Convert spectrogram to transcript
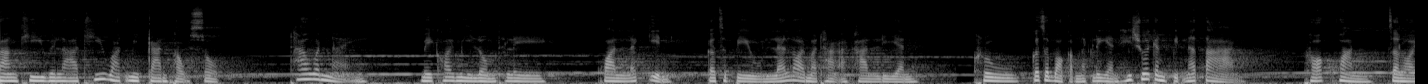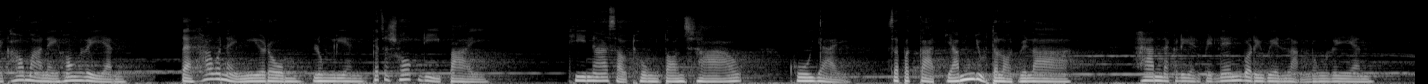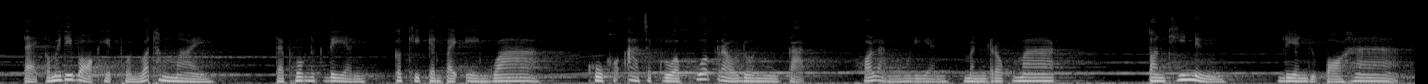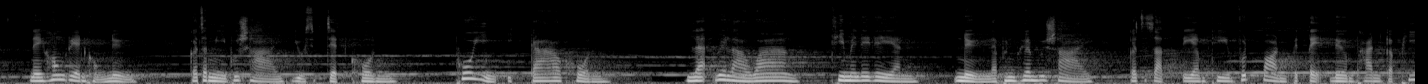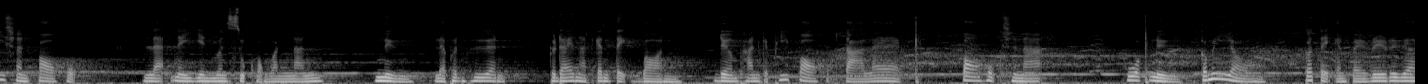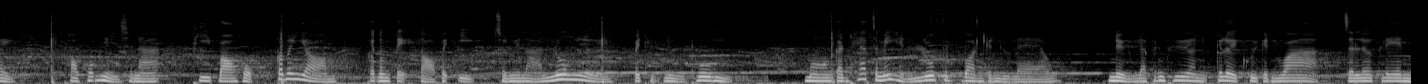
บางทีเวลาที่วัดมีการเผาศพ ถ้าวันไหนไม่ค่อยมีลมทะเล ควันและกลิ่นก็จะปิวและลอยมาทางอาคารเรียน ครูก็จะบอกกับนักเรียนให้ช่วยกันปิดหน้าต่าง เพราะควันจะลอยเข้ามาในห้องเรียน แต่ถ้าวันไหนมีลมโรงเรียนก็จะโชคดีไป ที่หน้าเสาธงตอนเช้า ครูใหญ่จะประกาศย้ำอยู่ตลอดเวลา ห้ามนักเรียนไปเล่นบริเวณหลังโรงเรียน แต่ก็ไม่ได้บอกเหตุผลว่าทำไม แต่พวกนักเรียนก็คิดกันไปเองว่า ครูเขาอาจจะกลัวพวกเราโดนงูกัด เพราะหลังโรงเรียนมันรกมาก ตอนที่หนึ่งเรียนอยู่ป .5 ในห้องเรียนของหนึ่งก็จะมีผู้ชายอยู่ 17 คน ผู้หญิงอีก 9 คน และเวลาว่างที่ไม่ได้เรียนหนึ่งและเพื่อนๆผู้ชายก็จะจัดเตรียมทีมฟุตบอลไปเตะเดิมพันกับพี่ชั้นป .6 และในเย็นวันศุกร์ของวันนั้นหนึ่งและเพื่อนๆก็ได้นัดกันเตะบอล เดิมพันกับพี่ป .6 ตาแรกป .6 ชนะ พวกหนึ่งก็ไม่ยอม ก็เตะกันไปเรื่อยๆ พอพวกหนึ่งชนะ พี่ป .6 ก็ไม่ยอม ก็ต้องเตะต่อไปอีกจนเวลาล่วงเลยไปถึงหนึ่งทุ่ม มองกันแทบจะไม่เห็นลูกฟุตบอลกันอยู่แล้วหนึ่งและเพื่อนๆก็เลยคุยกันว่าจะเลิกเล่น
